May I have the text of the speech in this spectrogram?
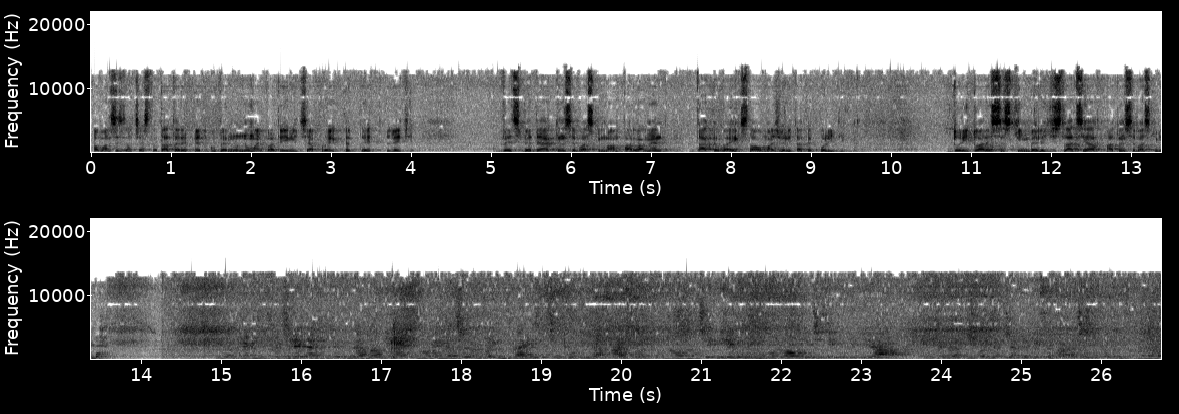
avansez această dată. Repet, guvernul nu mai poate iniția proiecte de lege. Veți vedea când se va schimba în Parlament, dacă va exista o majoritate politică doritoare să schimbe legislația, atunci se va schimba. Domnule ministru, ce le transmiteți dumneavoastră în acest moment acelor părinți care susțin copiii acasă, până cei directori vor lua o decizie cu privire la funcționarea școlilor? Ce ar trebui să facă acești părinți până la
